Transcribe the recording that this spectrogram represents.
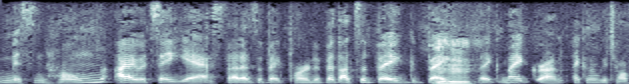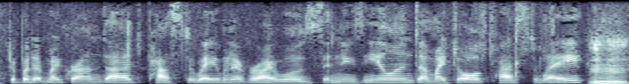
missing home, I would say yes, that is a big part of it. That's a big, big Mm-hmm. like my grand. Like when we talked about it, my granddad passed away whenever I was in New Zealand, and my dog passed away, and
